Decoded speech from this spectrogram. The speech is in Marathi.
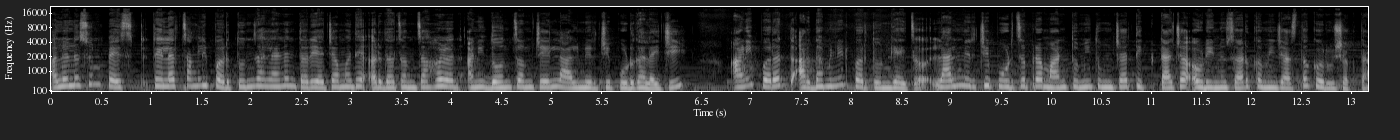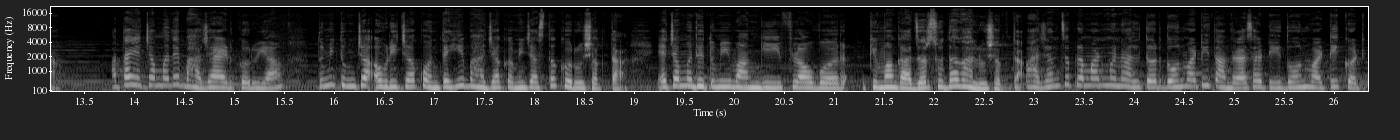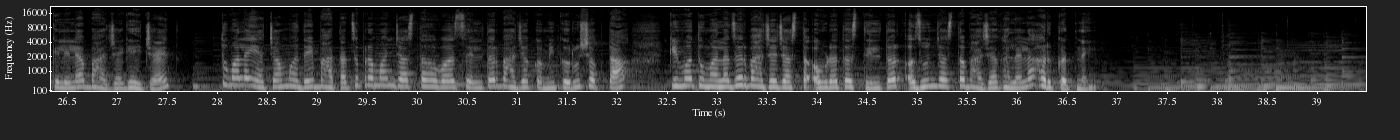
आलं लसूण पेस्ट तेलात चांगली परतून झाल्यानंतर याच्यामध्ये अर्धा चमचा हळद आणि दोन चमचे लाल मिरची पूड घालायची. आणि परत अर्धा मिनिट परतून घ्यायचं. लाल मिरची पूडचं प्रमाण तुम्ही तुमच्या तिखटाच्या आवडीनुसार कमी जास्त करू शकता. आता याच्यामध्ये भाज्या ॲड करूया. तुम्ही तुमच्या आवडीच्या कोणत्याही भाज्या कमी जास्त करू शकता. याच्यामध्ये तुम्ही वांगी फ्लॉवर किंवा गाजरसुद्धा घालू शकता. भाज्यांचं प्रमाण म्हणाल तर दोन वाटी तांदळासाठी दोन वाटी कट केलेल्या भाज्या घ्यायच्या आहेत. तुम्हाला याच्यामध्ये भाताचं प्रमाण जास्त हवं असेल तर भाज्या कमी करू शकता. किंवा तुम्हाला जर भाज्या जास्त आवडत असतील तर अजून जास्त भाज्या घालायला हरकत नाही.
